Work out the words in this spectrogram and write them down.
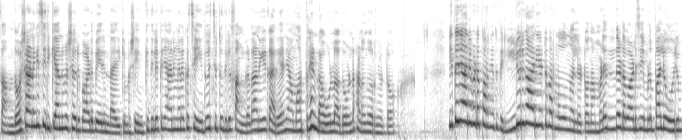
സന്തോഷമാണെങ്കിൽ ചിരിക്കാനും പക്ഷെ ഒരുപാട് പേരുണ്ടായിരിക്കും. പക്ഷെ എനിക്കിതിലൊക്കെ ഞാനിങ്ങനെയൊക്കെ ചെയ്തു വെച്ചിട്ട് ഇതിൽ സങ്കടമാണെങ്കിൽ കരയാൻ ഞാൻ മാത്രമേ ഉണ്ടാവുള്ളൂ. അതുകൊണ്ടാണെന്ന് പറഞ്ഞു കേട്ടോ. ഇത് ഞാനിവിടെ പറഞ്ഞത് വലിയൊരു കാര്യമായിട്ട് പറഞ്ഞതൊന്നുമല്ല കേട്ടോ. നമ്മൾ എന്ത് ഇടപാട് ചെയ്യുമ്പോഴും പലരും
